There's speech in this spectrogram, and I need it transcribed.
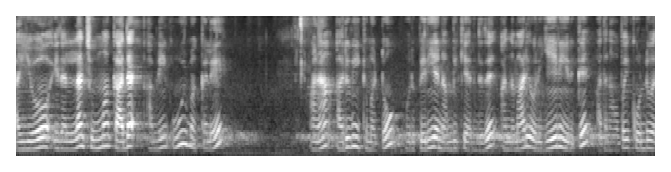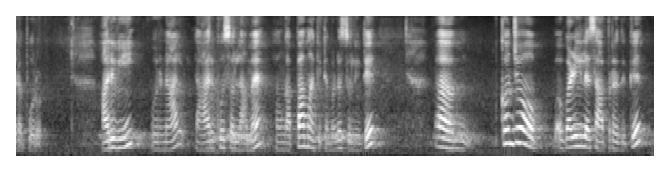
ஐயோ இதெல்லாம் சும்மா கதை அப்படின்னு ஊர் மக்களே ஆனால் அருவிக்கு மட்டும் ஒரு பெரிய நம்பிக்கை இருந்தது. அந்த மாதிரி ஒரு ஏரி இருக்குது அதை நம்ம போய் கொண்டு வர போகிறோம் அருவி ஒரு நாள் யாருக்கும் சொல்லாமல் அவங்க அப்பா அம்மா கிட்ட மட்டும் சொல்லிவிட்டு கொஞ்சம் வழியில் சாப்பிட்றதுக்கு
